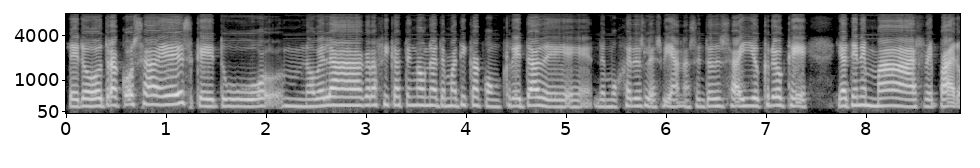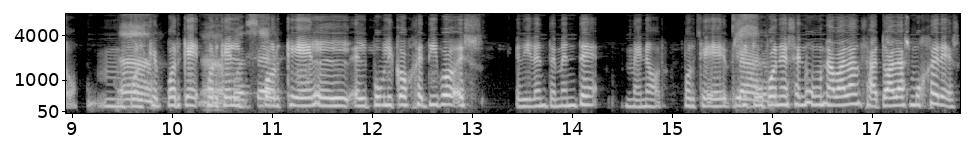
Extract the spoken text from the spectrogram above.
pero otra cosa es que tu novela gráfica tenga una temática concreta de, mujeres lesbianas. Entonces ahí yo creo que ya tienen más reparo, mm, ah, porque, porque, ah, porque, el, porque el público objetivo es evidentemente menor, porque si tú pones en una balanza a todas las mujeres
